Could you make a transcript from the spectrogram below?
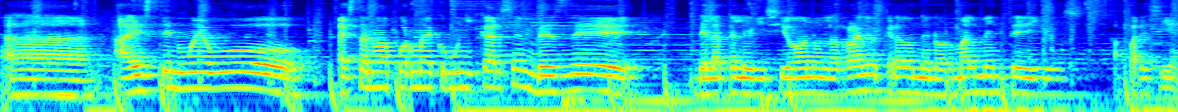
a, a este nuevo, a esta nueva forma de comunicarse en vez de, de la televisión o la radio, que era donde normalmente ellos aparecían.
